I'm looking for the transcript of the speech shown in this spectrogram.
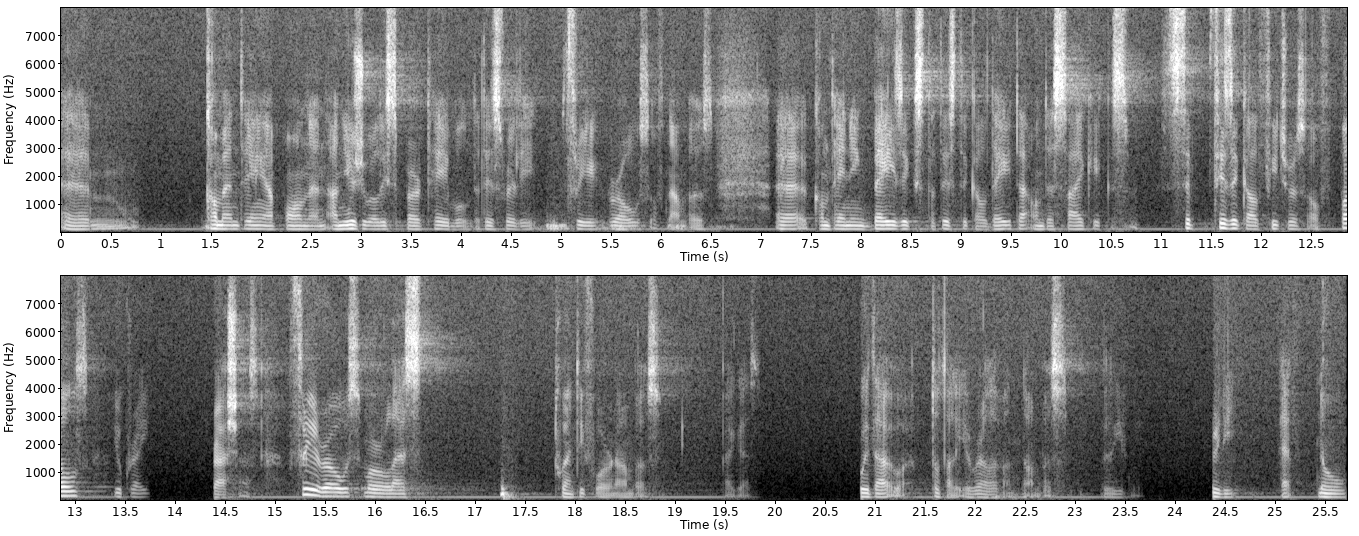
um, commenting upon an unusually sparse table that is really three rows of numbers uh, containing basic statistical data on the psychic physical features of Poles, Ukraine, Russians. Three rows, more or less 24 numbers, I guess, without totally irrelevant numbers, believe me, really have no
